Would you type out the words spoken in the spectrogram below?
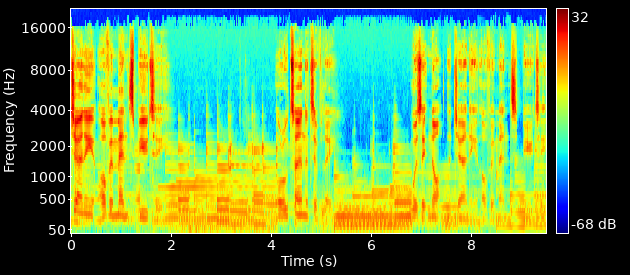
Journey of immense beauty? Or alternatively, was it not a journey of immense beauty?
